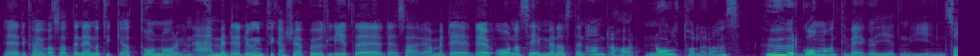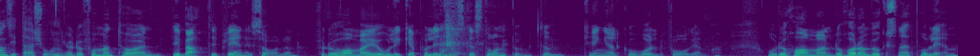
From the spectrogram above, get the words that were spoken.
Eh, det kan ju vara så att den ena tycker att tonåringen, nej men det är lugnt, vi kan köpa ut lite, det, så här, ja, men det, det ordnar sig, medan den andra har nolltolerans. Hur går man tillväga i en, i en sån situation? Ja, då får man ta en debatt i plenisalen. För då har man ju olika politiska ståndpunkter mm. kring alkoholfrågan. Och då har, man, då har de vuxna ett problem.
